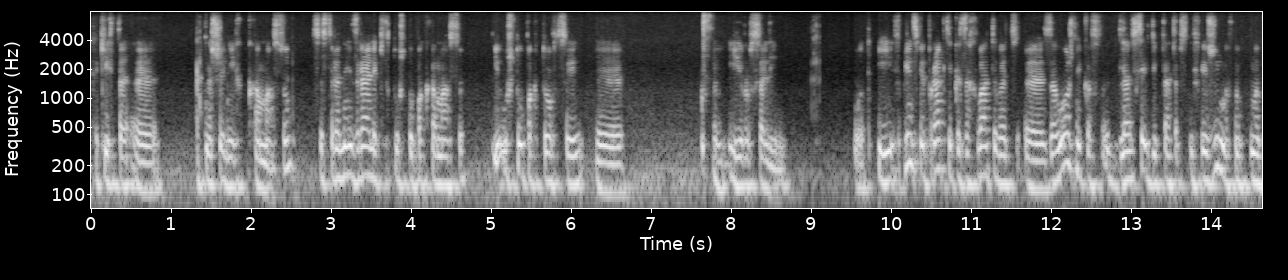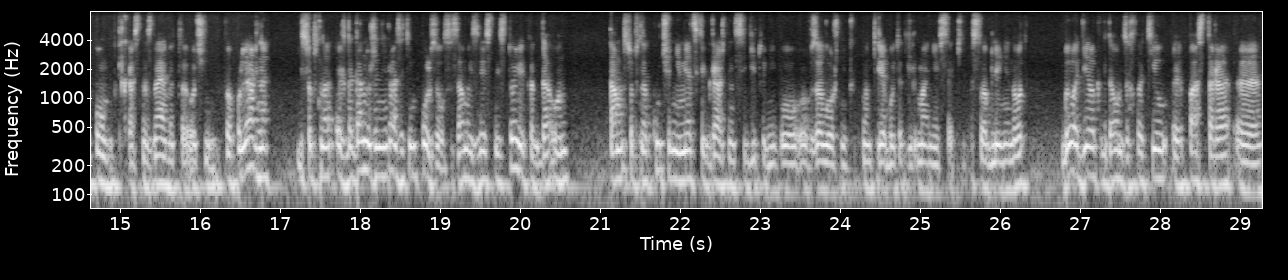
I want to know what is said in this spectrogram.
каких-то э, отношений к Хамасу со стороны Израиля, каких-то уступок Хамасу и уступок Турции э, в Иерусалиме. Вот. И, в принципе, практика захватывать э, заложников для всех диктаторских режимов, мы, мы помним, прекрасно знаем, это очень популярно. И, собственно, Эрдоган уже не раз этим пользовался. Самая известная история, когда он там, собственно, куча немецких граждан сидит у него в заложниках, он требует от Германии всякие послабления. Но вот было дело, когда он захватил э, пастора э,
